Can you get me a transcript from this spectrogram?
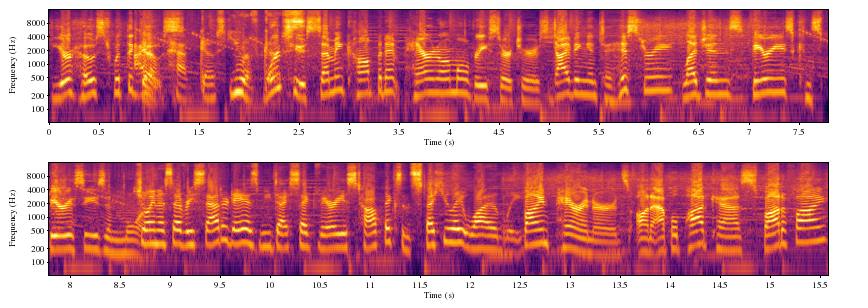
your host with the I don't have ghosts. You have We're two semi competent paranormal researchers diving into history, legends, theories, conspiracies, and more. Join us every Saturday as we dissect various topics and speculate wildly. Find Paranerds on Apple Podcasts, Spotify,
